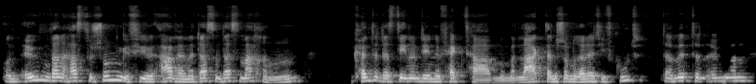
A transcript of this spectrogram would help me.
Und irgendwann hast du schon ein Gefühl, ah, wenn wir das und das machen, könnte das den und den Effekt haben. Und man lag dann schon relativ gut damit dann irgendwann.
